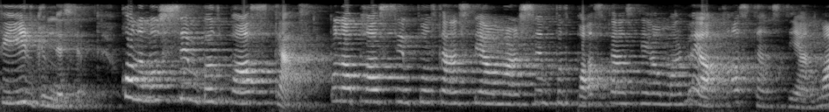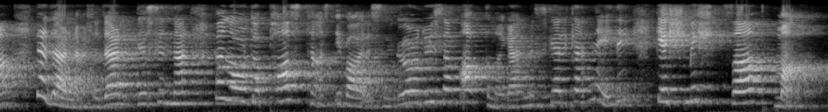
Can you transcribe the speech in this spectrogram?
fiil cümlesi. Konumuz simple past tense. Buna past simple tense diyen var, simple past tense diyen var veya past tense diyen var. Ne derlerse der, desinler. Ben orada past tense ibaresini gördüysem aklıma gelmesi gereken neydi? Geçmiş zaman.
